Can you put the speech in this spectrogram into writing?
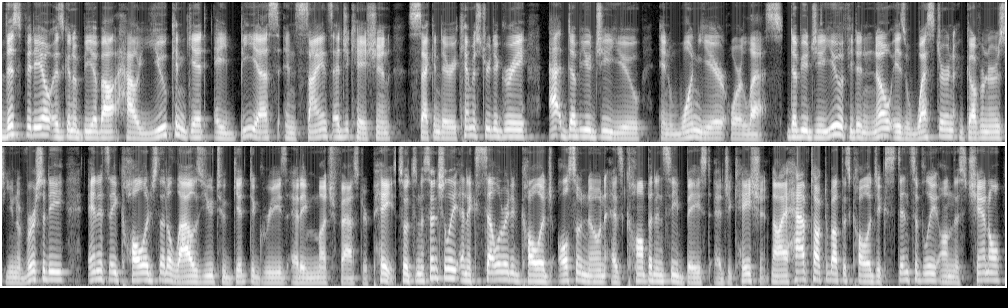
This video is gonna be about how you can get a BS in Science Education secondary chemistry degree at WGU in one year or less. WGU, if you didn't know, is Western Governors University, and it's a college that allows you to get degrees at a much faster pace. So it's an essentially an accelerated college, also known as competency-based education. Now, I have talked about this college extensively on this channel.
